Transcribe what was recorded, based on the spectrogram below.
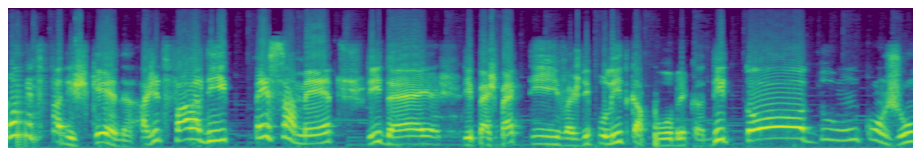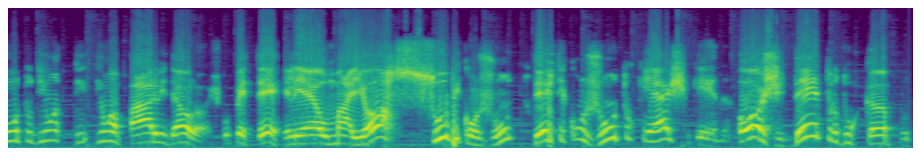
quando a gente fala de esquerda, a gente fala de pensamentos, de ideias, de perspectivas, de política pública, de todo um conjunto de, uma, de, de um amparo ideológico. O PT ele é o maior subconjunto deste conjunto que é a esquerda. Hoje, dentro do campo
